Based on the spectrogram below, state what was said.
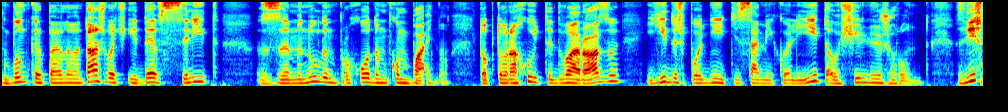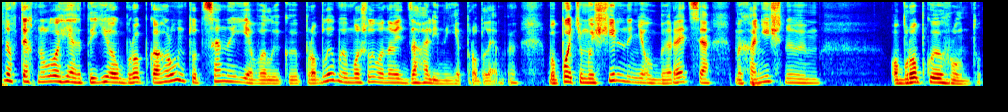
бункер перенавантажувач іде вслід з минулим проходом комбайну. Тобто рахуйте два рази, їдеш по одній тій самій колії та ощільнюєш ґрунт. Звісно, в технологіях, де є обробка ґрунту, це не є великою проблемою, можливо, навіть взагалі не є проблемою, бо потім ущільнення обереться механічною обробкою ґрунту.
